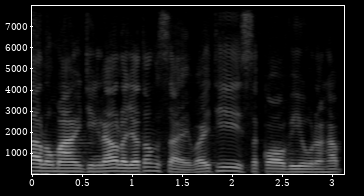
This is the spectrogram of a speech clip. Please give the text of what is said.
ลากลงมาจริงๆ แล้วเราจะต้องใส่ไว้ที่ score view นะครับ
